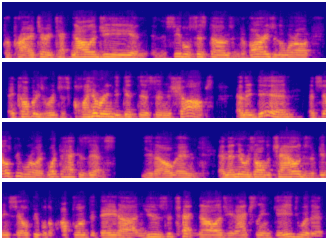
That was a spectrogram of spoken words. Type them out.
proprietary technology and, and the Siebel systems and Devaris of the world, and companies were just clamoring to get this in the shops, and they did. And salespeople were like, "What the heck is this?" You know, and and then there was all the challenges of getting salespeople to upload the data and use the technology and actually engage with it.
